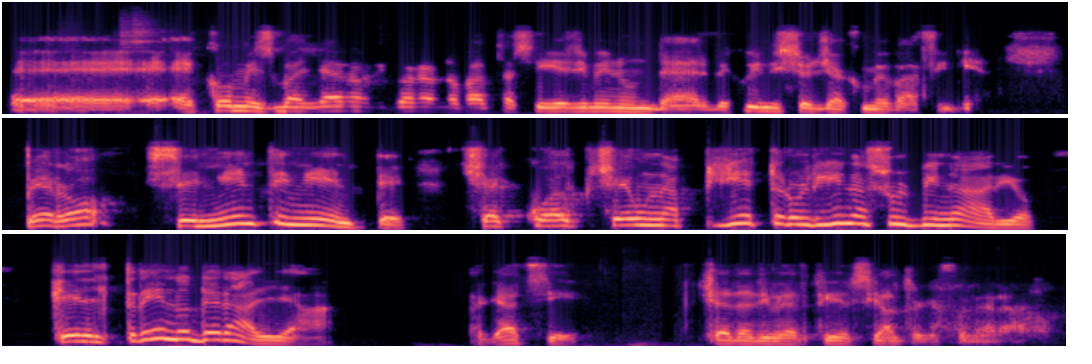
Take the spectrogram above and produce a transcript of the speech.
eh, è come sbagliare un rigore al 96esimo in un derby, quindi so già come va a finire. Però, se niente niente c'è, qual- c'è una pietrolina sul binario che il treno deraglia, ragazzi, c'è da divertirsi altro che funerale.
